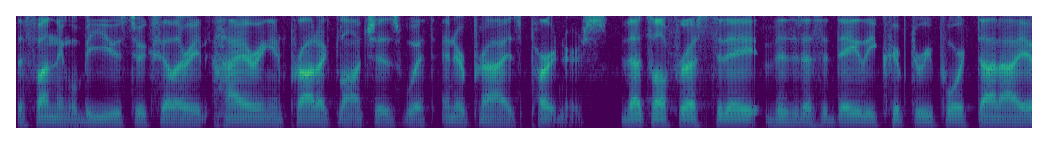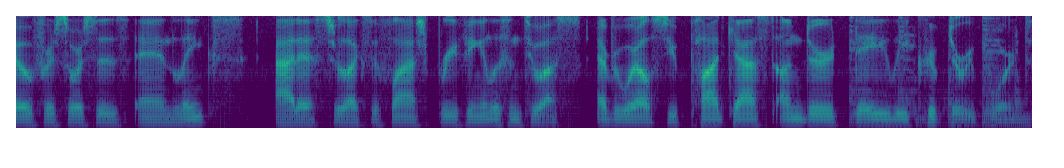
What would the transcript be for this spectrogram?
The funding will be used to accelerate hiring and product launches with enterprise partners. That's all for us today. Visit us at dailycryptoreport.io for sources and links. Add us Alexa Flash briefing and listen to us everywhere else you podcast under Daily Crypto Report.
